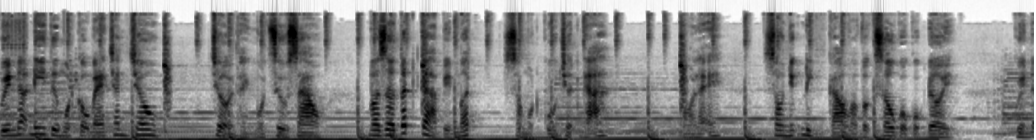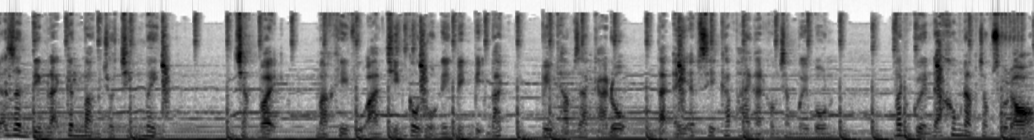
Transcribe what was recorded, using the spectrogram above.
Quyến đã đi từ một cậu bé chăn trâu trở thành một siêu sao và giờ tất cả biến mất sau một cú trượt ngã. Có lẽ, sau những đỉnh cao và vực sâu của cuộc đời, Quyến đã dần tìm lại cân bằng cho chính mình. Chẳng vậy mà khi vụ án 9 cầu thủ Ninh Bình bị bắt vì tham gia cá độ tại AFC Cup 2014, Văn Quyến đã không nằm trong số đó.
